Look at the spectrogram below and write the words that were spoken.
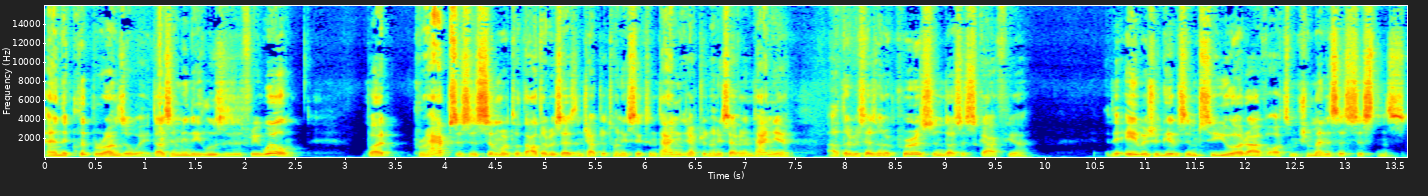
and the klipa runs away. It doesn't mean that he loses his free will, but perhaps this is similar to what the Alter says in chapter 26 and Tanya, chapter 27 in Tanya. Alter says when a person does a skafia, the Abisha gives him siyua rav some tremendous assistance.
